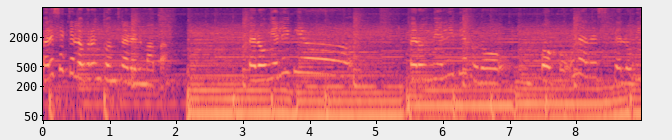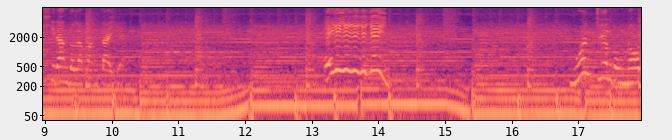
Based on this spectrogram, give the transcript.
Parece que logró encontrar el mapa. Pero mi alivio... Pero mi alivio duró un poco una vez que lo vi girando la pantalla. No entiendo nada.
